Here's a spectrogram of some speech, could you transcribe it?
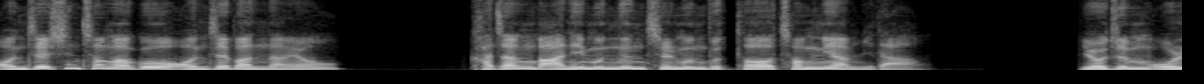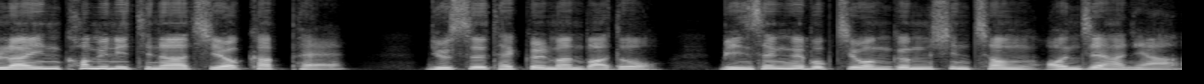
언제 신청하고 언제 받나요? 가장 많이 묻는 질문부터 정리합니다. 요즘 온라인 커뮤니티나 지역 카페, 뉴스 댓글만 봐도 민생회복지원금 신청 언제 하냐,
